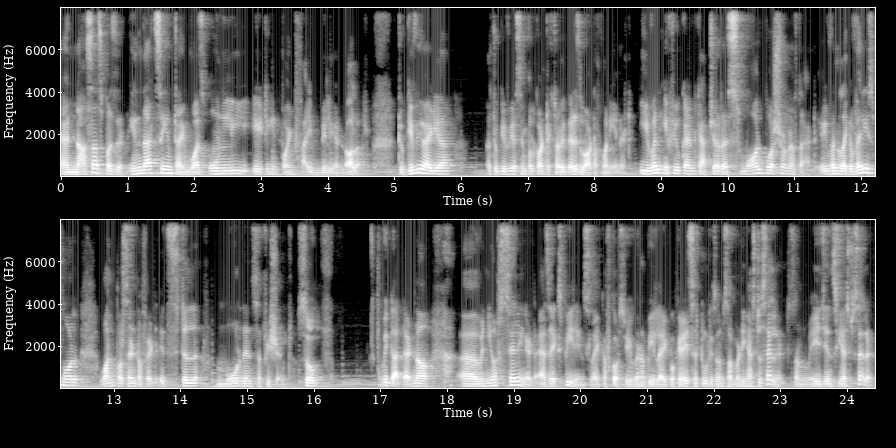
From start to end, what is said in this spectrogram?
and NASA's budget in that same time was only 18.5 billion dollar to give you idea to give you a simple context of it there is a lot of money in it. Even if you can capture a small portion of that even like a very small 1% of it it's still more than sufficient. So we got that. Now uh, when you're selling it as an experience like of course you're gonna be like okay it's a tourism somebody has to sell it some agency has to sell it.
